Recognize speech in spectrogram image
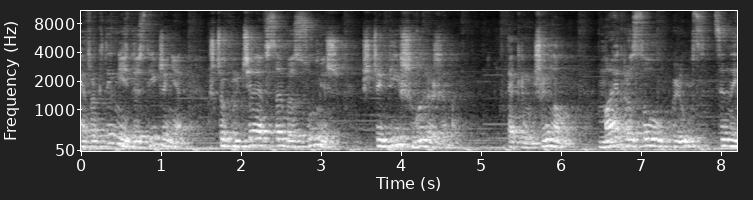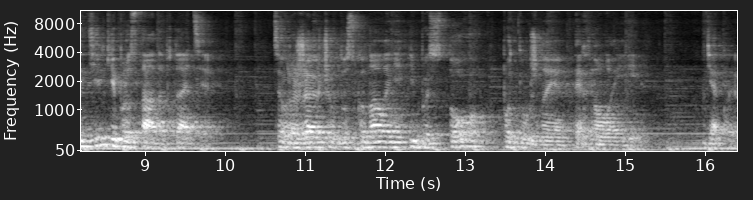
Ефективність дослідження, що включає в себе суміш, ще більш виражена. Таким чином, Microsoft Plus це не тільки проста адаптація, це вражаюче вдосконалення і без того потужної технології. Дякую.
